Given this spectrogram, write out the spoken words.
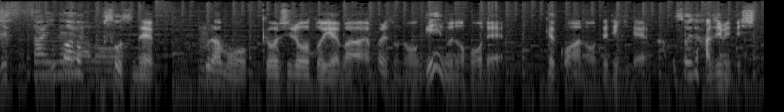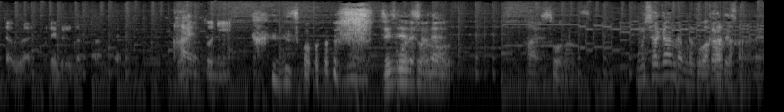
実際ね僕はあの、そうですね、うん。プラモ京志郎といえば、やっぱりそのゲームの方で結構あの出てきて、それで初めて知ったぐらいのレベルだったんで、はい。本当に、そう、全然その、そうねはい。そうなんですよ。武者ガンダムここからですからね。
